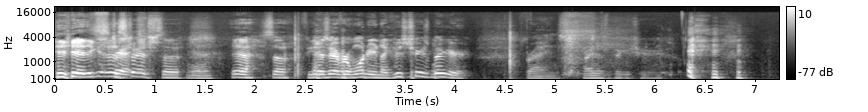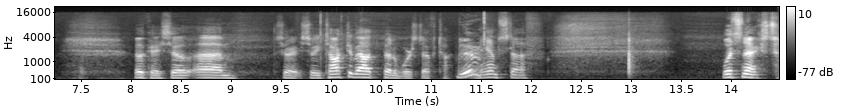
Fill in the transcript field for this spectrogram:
yeah, you get a Stretch. stretch. So Yeah. yeah. So if you guys are ever wondering, like whose chair's bigger? Brian's. Brian has a bigger chair. Okay, so um, sorry. So we talked about pedal board stuff. Talked about Yeah. NAMM stuff. What's next?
